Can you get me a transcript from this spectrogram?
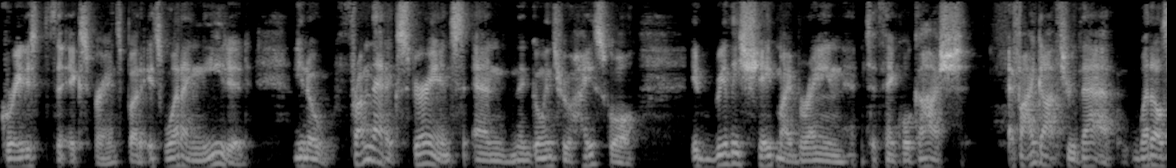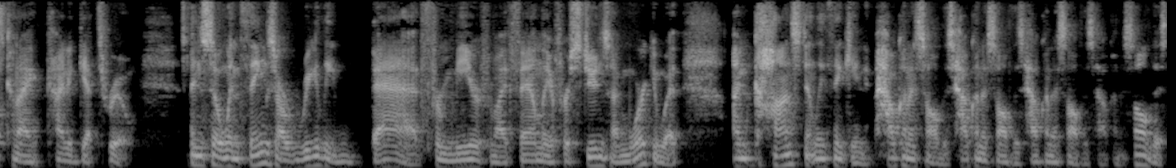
greatest experience, but it's what I needed. You know, from that experience and then going through high school it really shaped my brain to think, well, gosh, if I got through that, what else can I kind of get through? And so when things are really bad for me or for my family or for students I'm working with, I'm constantly thinking, how can I solve this? How can I solve this? How can I solve this? How can I solve this?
